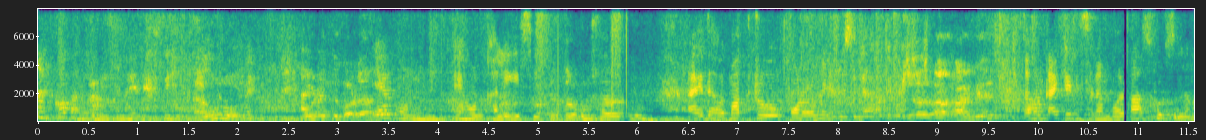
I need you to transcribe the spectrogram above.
আর কথা বলিস না, দেখছি। এখনও পড়েতে কটা এখন আগে দেখো মাত্র পনেরো মিনিট হয়েছিল তখন দিছিলাম বল কাজ করছিলাম।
